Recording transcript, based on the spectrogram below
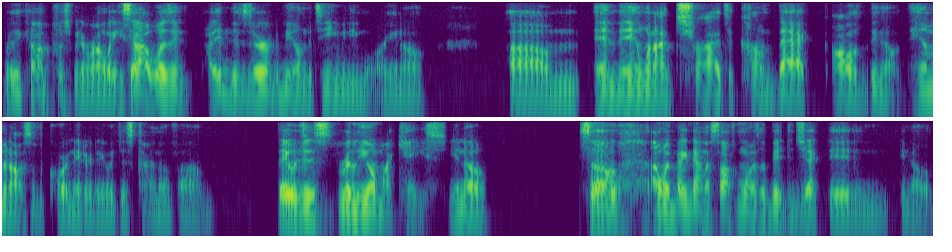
really kind of pushed me the wrong way. He said I wasn't, I didn't deserve to be on the team anymore, you know. Um, and then when I tried to come back, all you know, him and also the coordinator, they were just kind of, um, they were just really on my case, you know. So I went back down to sophomore. I was a bit dejected, and you know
